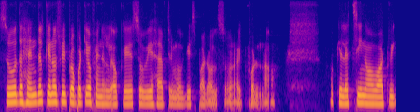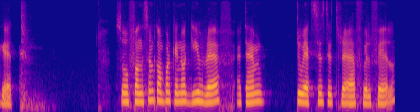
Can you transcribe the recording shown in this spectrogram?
so the handle cannot read property of handle. Okay so we have to remove this part also right for now. Okay let's see now what we get. So functional component cannot give ref attempt to access this ref will fail.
